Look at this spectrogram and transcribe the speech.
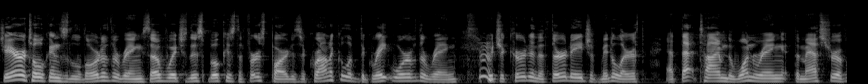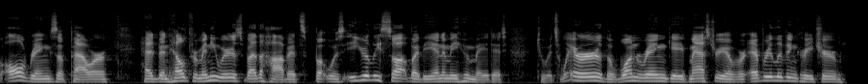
J.R.R. Tolkien's The Lord of the Rings, of which this book is the first part, is a chronicle of the Great War of the Ring, hmm. which occurred in the Third Age of Middle Earth. At that time, the One Ring, the master of all rings of power, had been held for many years by the hobbits, but was eagerly sought by the enemy who made it. To its wearer, the One Ring gave mastery over every living creature,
